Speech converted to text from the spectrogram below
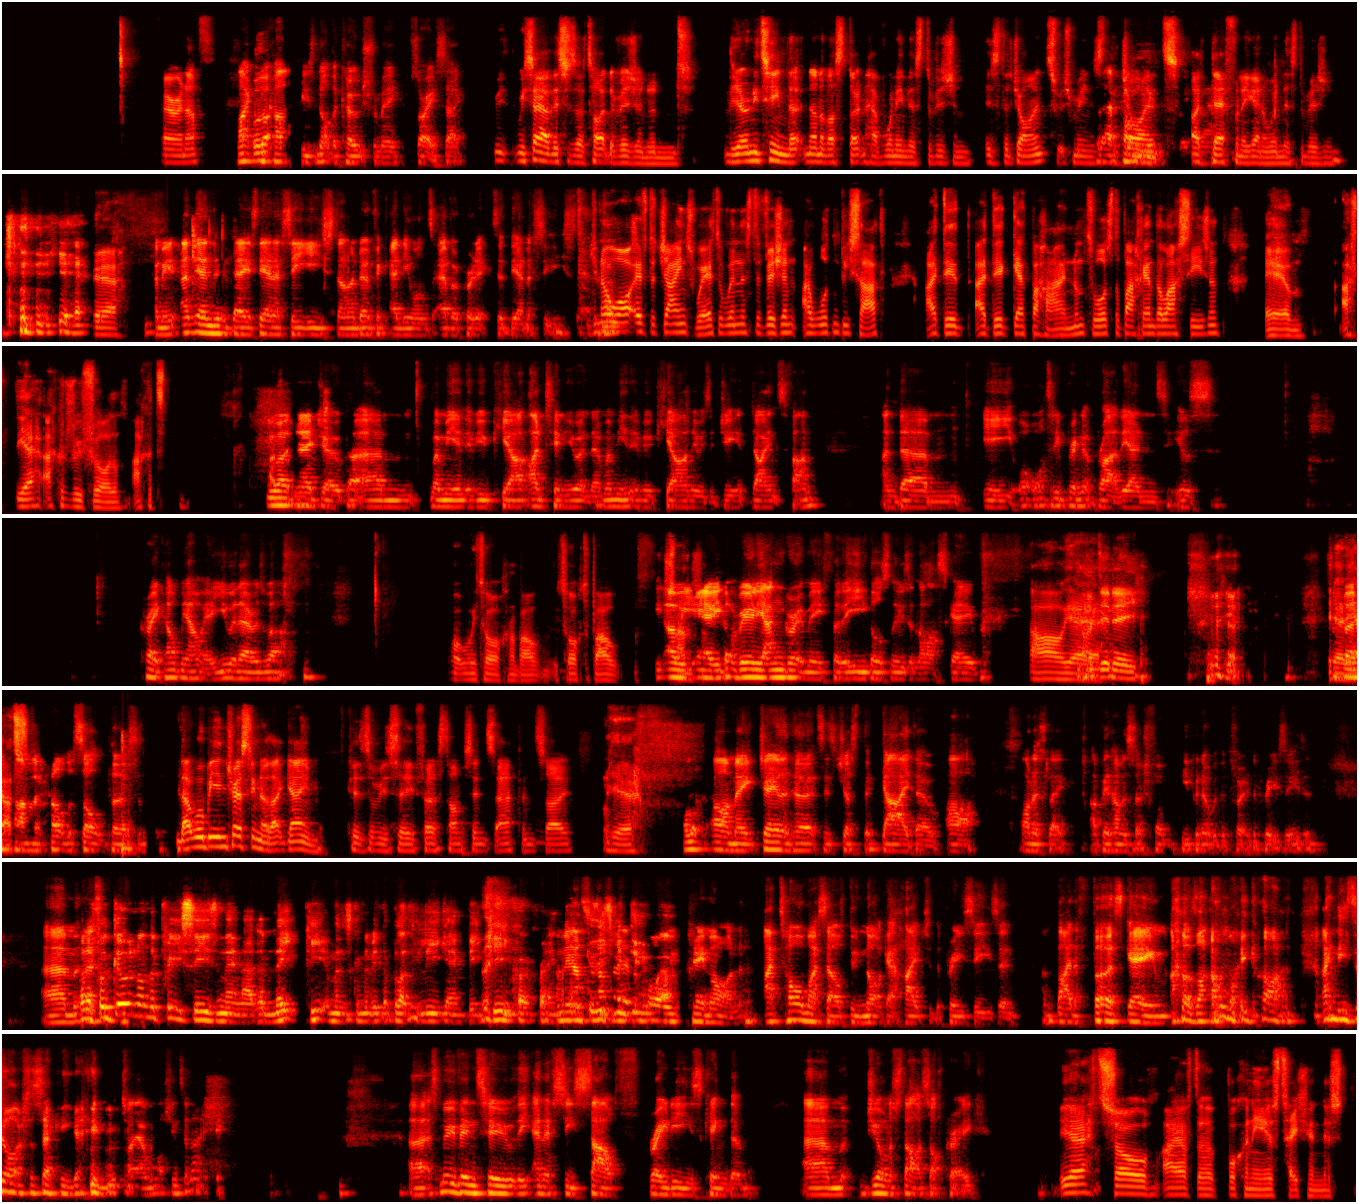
Fair enough. Mike well, McCarthy's not the coach for me. Sorry to say. We, we say this is a tight division, and the only team that none of us don't have winning this division is the Giants, which means the Giants are definitely going to win this division. yeah. Yeah. I mean, at the end of the day, it's the NFC East, and I don't think anyone's ever predicted the NFC East. You know what? If the Giants were to win this division, I wouldn't be sad. I did I did get behind them towards the back end of last season. Um I, yeah, I could root for them. I could you weren't there, Joe, but um, when we interviewed Keanu and Tim, you weren't there. When we interviewed Keanu, who's a Giants fan, and um, he, what, what, did he bring up right at the end? He was, Craig, help me out here. You were there as well. What were we talking about? We talked about. Oh yeah, he got really angry at me for the Eagles losing the last game. Oh yeah, oh, did he? yeah, yeah time I felt the salt person. That will be interesting though that game because obviously first time since it happened. So yeah, Oh, oh mate, Jalen Hurts is just the guy, though. Ah, oh, honestly, I've been having such fun keeping up with the in the preseason. Um, but if we're going on the preseason, then Adam, Nate Peterman's going to be the bloody league MVP, quite frankly. I mean, as, as I before he came on, I told myself, do not get hyped at the preseason. And by the first game, I was like, oh my God, I need to watch the second game, which I am watching tonight. Uh, let's move into the NFC South, Brady's Kingdom. Um, do you want to start us off, Craig? Yeah, so I have the Buccaneers taking this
